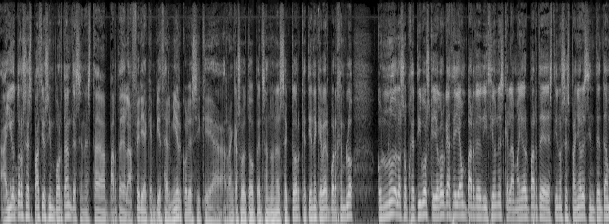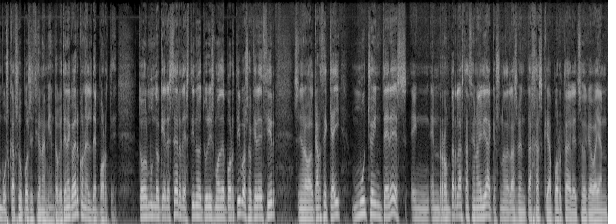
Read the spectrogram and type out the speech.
Hay otros espacios importantes en esta parte de la feria que empieza el miércoles y que arranca sobre todo pensando en el sector, que tiene que ver, por ejemplo, con uno de los objetivos que yo creo que hace ya un par de ediciones que la mayor parte de destinos españoles intentan buscar su posicionamiento, que tiene que ver con el deporte. Todo el mundo quiere ser destino de turismo deportivo, eso quiere decir, señora Valcarce, que hay mucho interés en, romper la estacionalidad, que es una de las ventajas que aporta el hecho de que vayan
